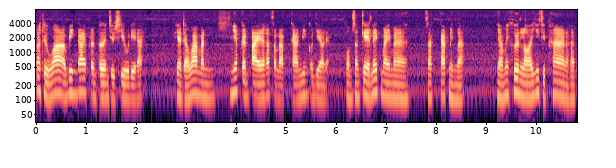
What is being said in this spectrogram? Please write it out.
ก็ถือว่าวิ่งได้เพลินๆชิวๆดีนะ เพียงแต่ว่ามันเงียบเกินไปนะครับสำหรับการวิ่งคนเดียวเนี่ย ผมสังเกตเลขไมมาสักแป๊บหนึ่งละ ยังไม่ขึ้น 125 นะครับ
